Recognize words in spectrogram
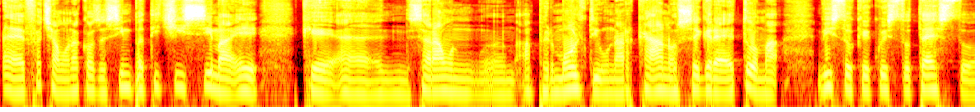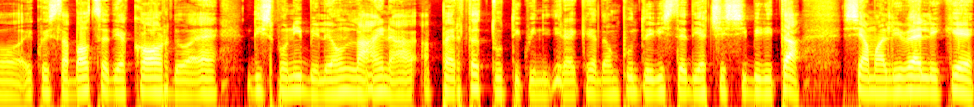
eh, facciamo una cosa simpaticissima e che eh, sarà un, uh, per molti un arcano segreto, ma visto che questo testo e questa bozza di accordo è disponibile online, a, aperta a tutti, quindi direi che da un punto di vista di accessibilità siamo a livelli che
